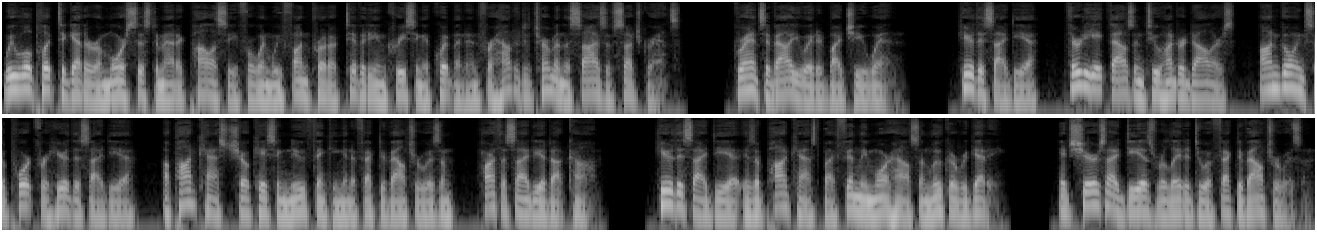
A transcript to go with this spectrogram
we will put together a more systematic policy for when we fund productivity increasing equipment and for how to determine the size of such grants. Grants evaluated by Chi Nguyen. Hear This Idea, $38,200, ongoing support for Hear This Idea, a podcast showcasing new thinking and effective altruism, hearthisidea.com. Hear This Idea is a podcast by Finley Moorhouse and Luca Righetti. It shares ideas related to effective altruism.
